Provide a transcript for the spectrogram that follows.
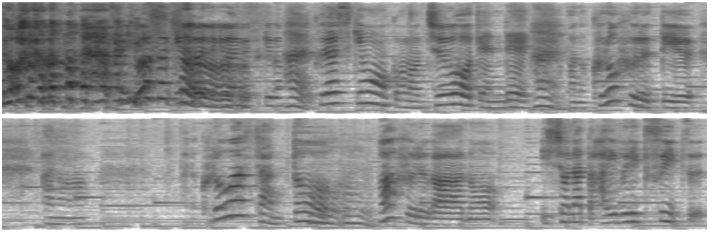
今さっき。食べてきたんですけど、はい、倉敷もこの中央店で、はい、あのクロフルっていうあのクロワッサンとワッフルがあの一緒になったハイブリッドスイーツ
